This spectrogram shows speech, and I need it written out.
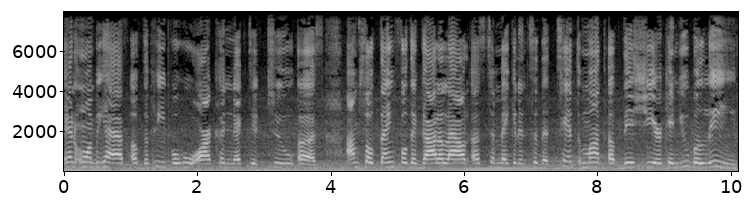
and on behalf of the people who are connected to us. I'm so thankful that God allowed us to make it into the 10th month of this year. Can you believe?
